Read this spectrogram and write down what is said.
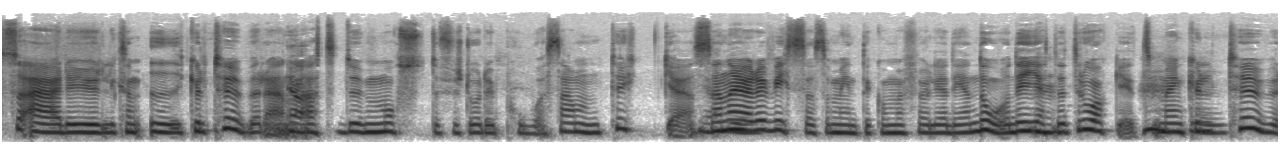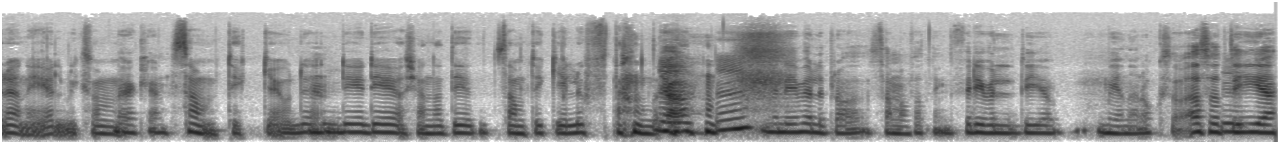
så är det ju liksom i kulturen Ja. att du måste förstå dig på samtycke. Sen är det vissa som inte kommer följa det ändå och det är Mm. jättetråkigt. Men kulturen är liksom Verkligen. samtycke och det, Mm. det är det jag känner att det är samtycke i luften. Ja, Mm. men det är en väldigt bra sammanfattning. För det är väl det jag menar också. Alltså att det, är,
